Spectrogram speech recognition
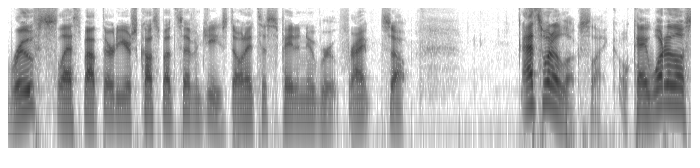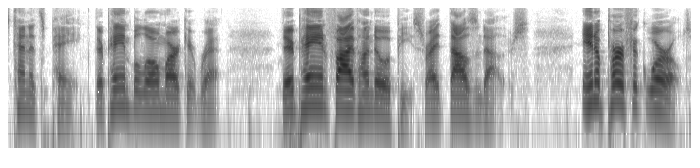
Roofs last about 30 years, cost about 7 Gs. Don't anticipate a new roof, right? So that's what it looks like. Okay, what are those tenants paying? They're paying below market rent. They're paying five hundo a piece, right? Thousand dollars. In a perfect world,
